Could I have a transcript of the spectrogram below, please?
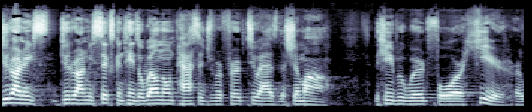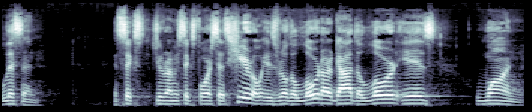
Deuteronomy, Deuteronomy 6 contains a well known passage referred to as the Shema, the Hebrew word for hear or listen. In 6, Deuteronomy 6 4 says, Hear, O Israel, the Lord our God, the Lord is one.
